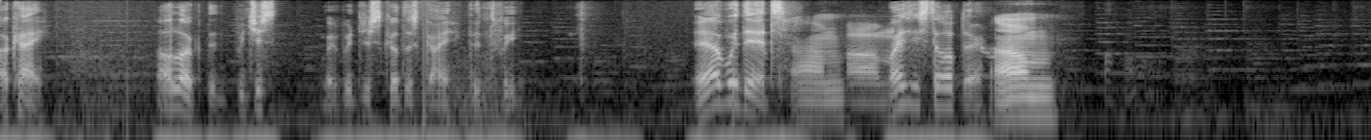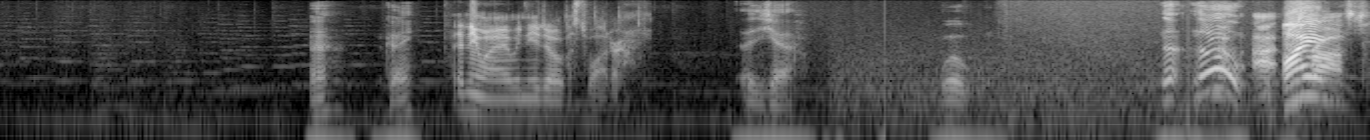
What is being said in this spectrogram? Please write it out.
Okay. Oh look, we just wait. We just killed this guy, didn't we? Yeah, we did. Um. Um. Why is he still up there? Um. Huh? Okay. Anyway, we need to open water. Uh, yeah. Whoa. No, no. I, Why- Frost.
